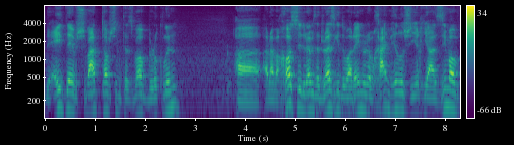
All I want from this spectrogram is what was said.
the 8th day of Shvat, Tovshin Tezvov, Brooklyn. Uh, Rabbi Chossi, the Rebbe is addressing it to Areinu Reb Chaim Hillel Shiyichya Azimov.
